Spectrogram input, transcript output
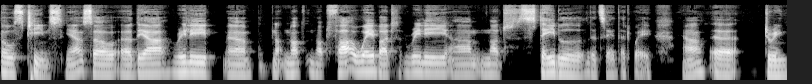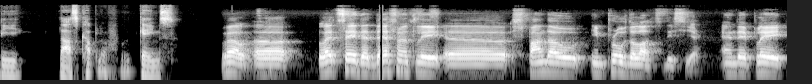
both teams? Yeah, so uh, they are really uh, not not not far away, but really um, not stable. Let's say that way. Yeah, during the last couple of games? Well, uh, let's say that definitely uh, Spandau improved a lot this year, and they play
